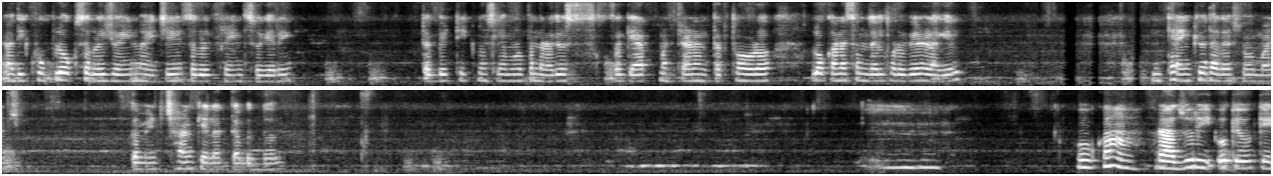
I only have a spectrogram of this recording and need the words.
आधी खूप लोक सगळे जॉईन व्हायचे सगळे फ्रेंड्स वगैरे. तब्येत ठीक नसल्यामुळे पंधरा दिवसचा गॅप म्हटल्यानंतर थोडं लोकांना समजायला थोडं वेळ लागेल. थँक्यू दादा सो मच कमेंट छान केलात त्याबद्दल. हो का? राजुरी. ओके ओके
